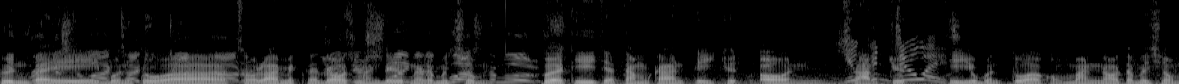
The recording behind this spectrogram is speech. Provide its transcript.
ขึ้นไปบนตัวโซล่าแมกนาดอสเหมือนเดิมนะท่านผู้ชม เพื่อที่จะทำการตีจุดอ่อน 3 จุดที่อยู่บนตัวของมันเนาะท่านผู้ชม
